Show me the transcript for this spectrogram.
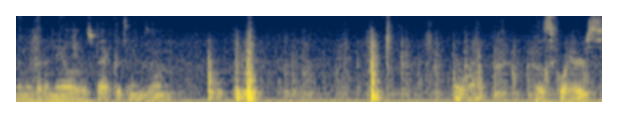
Then we gotta nail things on. The what? Those squares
